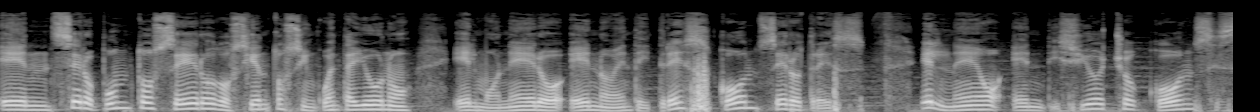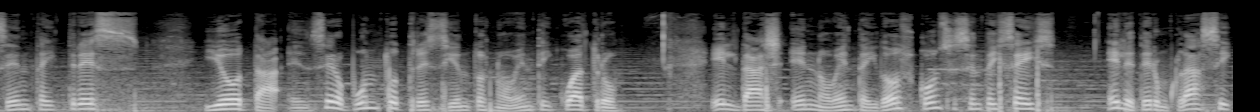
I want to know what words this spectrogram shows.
en 0.0251, el Monero en 93.03, el Neo en 18.63, IOTA en 0.394, el Dash en 92.66, el Ethereum Classic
